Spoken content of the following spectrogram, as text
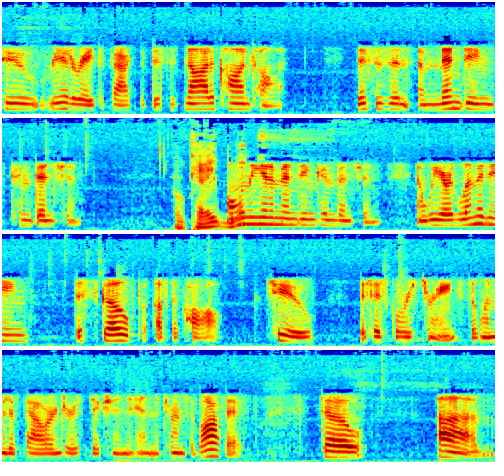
to reiterate the fact that this is not a con con. This is an amending convention. Okay. What? Only an amending convention. And we are limiting the scope of the call to the fiscal restraints, the limit of power and jurisdiction, and the terms of office. So, um,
